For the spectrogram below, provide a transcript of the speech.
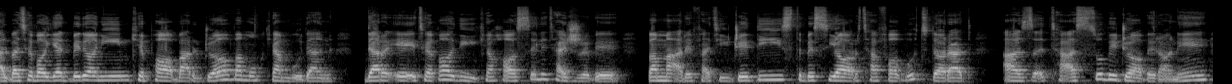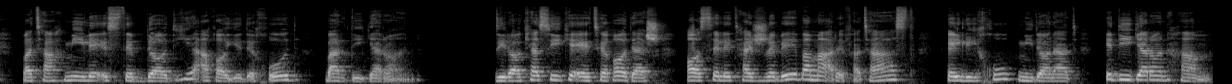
البته باید بدانیم که پا بر جا و محکم بودن در اعتقادی که حاصل تجربه و معرفتی جدی است بسیار تفاوت دارد از تعصب جابرانه و تحمیل استبدادی عقاید خود بر دیگران. زیرا کسی که اعتقادش حاصل تجربه و معرفت است خیلی خوب می‌داند که دیگران هم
